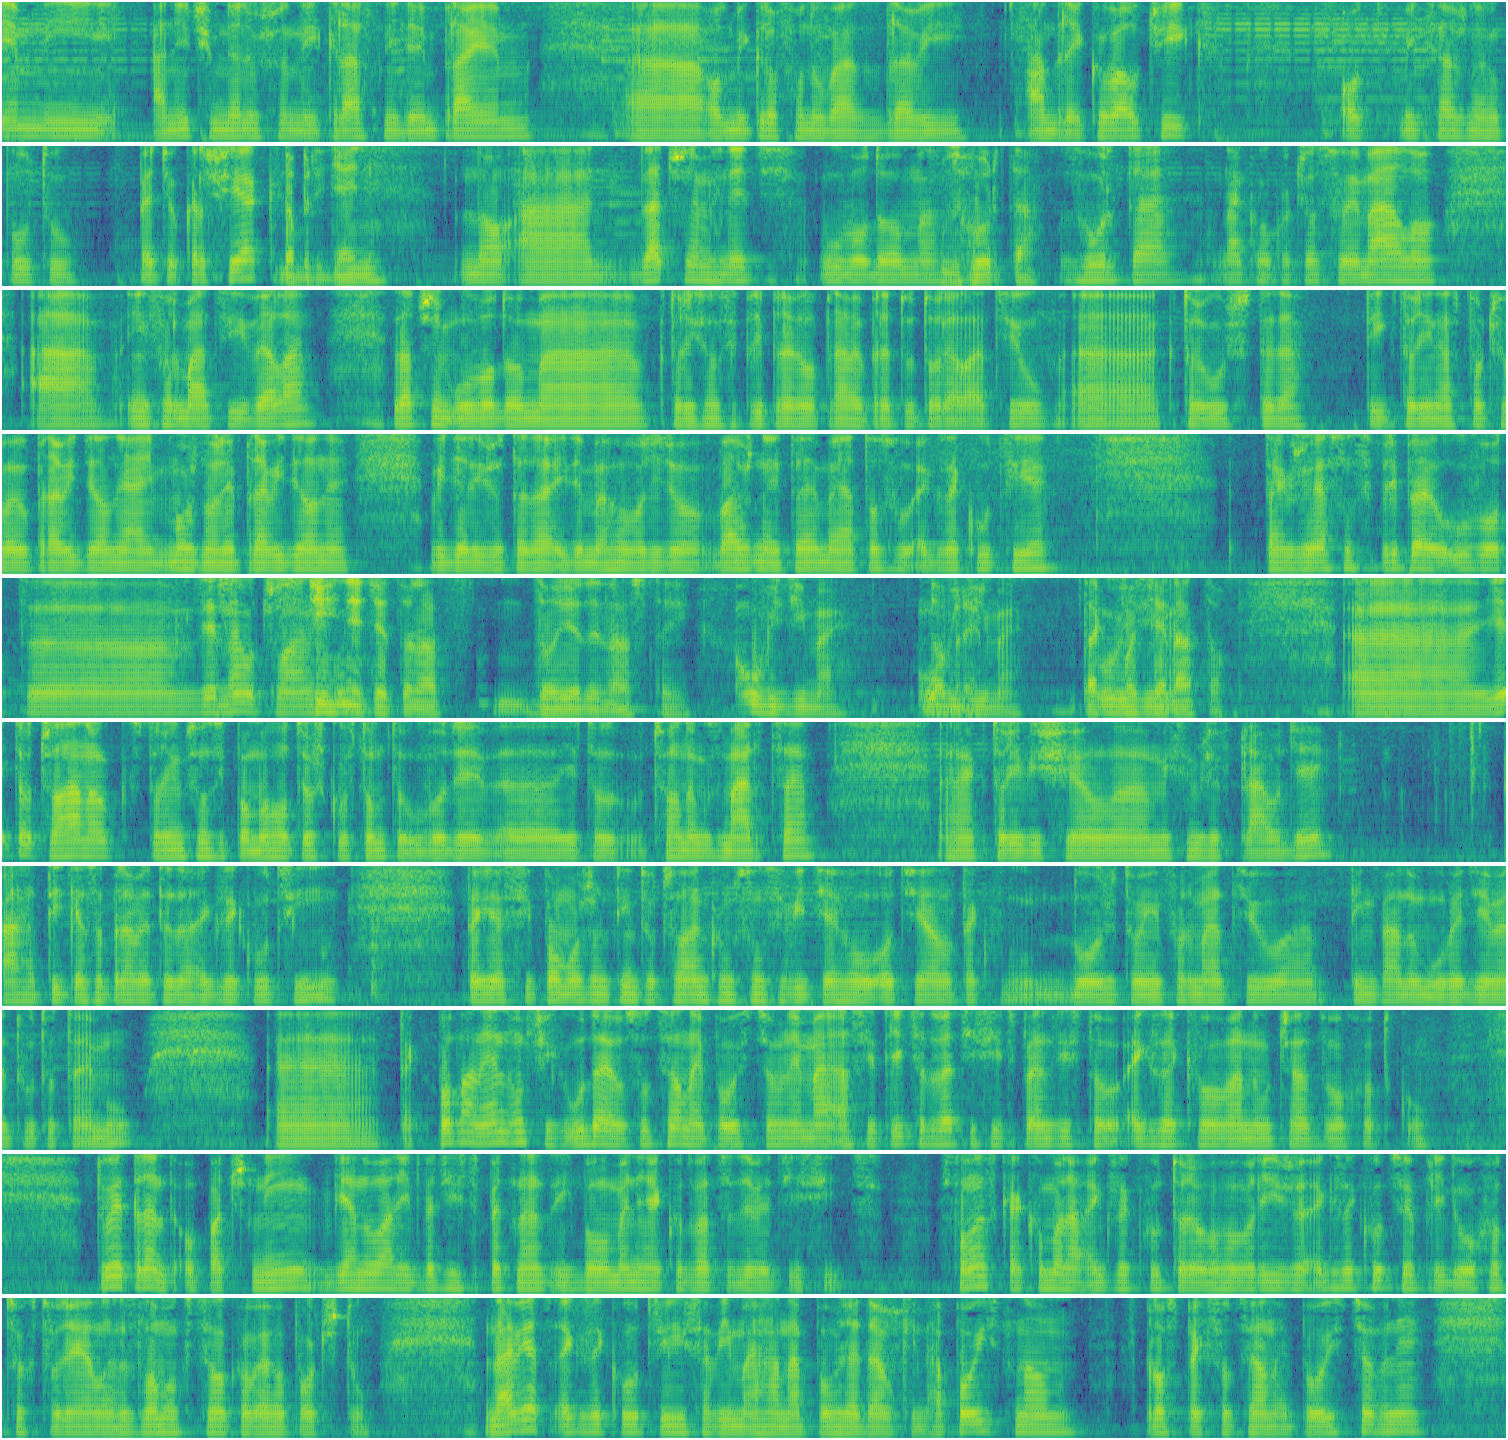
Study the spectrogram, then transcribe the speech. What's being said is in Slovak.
Príjemný a ničím nerušený krásny deň prajem. A od mikrofónu vás zdraví Andrej Kovalčík, od mixážneho pultu Peťo Kršiak. Dobrý deň. No a začnem hneď úvodom Z hurta. z hurta, nakoľko času je málo a informácií veľa. Začnem úvodom, ktorý som si pripravil práve pre túto reláciu, ktorú už teda tí, ktorí nás počúvajú pravidelne, aj možno nepravidelne, videli, že teda ideme hovoriť o vážnej téme a to sú exekúcie. Takže ja som si pripravil úvod uh, z jedného článku. Stihnete to na, do 11. Uvidíme. Dobre. Uvidíme. Tak Uvidíme. poďte na to. Uh, je to článok, ktorým som si pomohol trošku v tomto úvode. Uh, je to článok z marca, uh, ktorý vyšiel, myslím, že v Pravde a týka sa práve teda exekúcií. Tak ja si pomôžem týmto článkom, som si vytiahol odtiaľ takú dôležitú informáciu a tým pádom uvedieme túto tému. E, tak podľa najnovších údajov sociálnej poisťovne má asi 32 tisíc penzistov exekvovanú časť dôchodku. Tu je trend opačný. V januári 2015 ich bolo menej ako 29 tisíc. Slovenská komora exekútorov hovorí, že exekúcie pri dôchodcoch tvoria len zlomok celkového počtu. Najviac exekúcií sa vymáha na pohľadávky na poistnom, prospech sociálnej poisťovne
